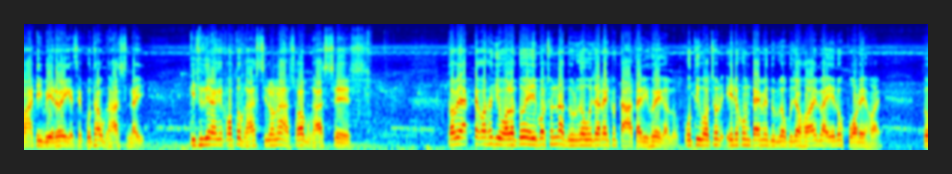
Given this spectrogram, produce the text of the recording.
মাটি বের হয়ে গেছে, কোথাও ঘাস নাই। কিছুদিন আগে কত ঘাস ছিল না, সব ঘাস শেষ। তবে একটা কথা কি বলতো, এই বছর না দুর্গাপূজাটা একটু তাড়াতাড়ি হয়ে গেল। প্রতি বছর এরকম টাইমে দুর্গাপূজা হয় বা এরও পরে হয়। তো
